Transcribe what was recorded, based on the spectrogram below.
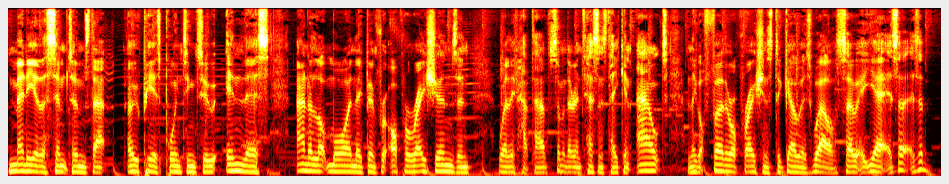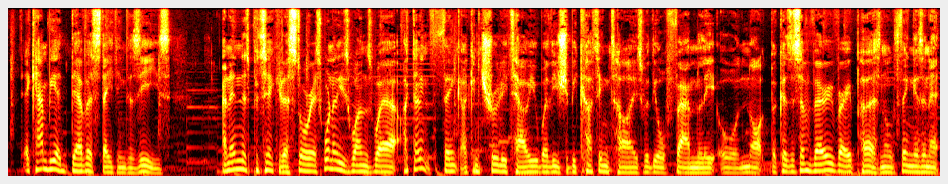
many of the symptoms that OP is pointing to in this and a lot more. And they've been through operations and where they've had to have some of their intestines taken out and they've got further operations to go as well. So, yeah, it's a, it's a, it can be a devastating disease. And in this particular story, it's one of these ones where I don't think I can truly tell you whether you should be cutting ties with your family or not, because it's a very, very personal thing, isn't it?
